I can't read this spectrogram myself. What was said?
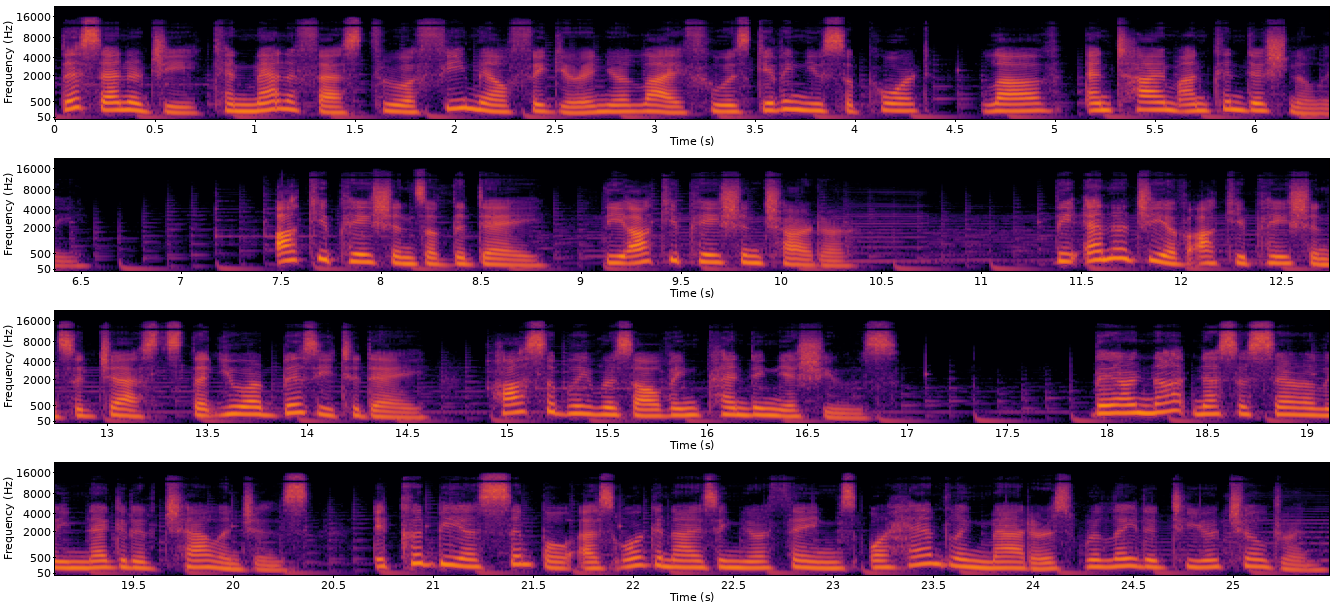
this energy can manifest through a female figure in your life who is giving you support, love, and time unconditionally. Occupations of the day, the occupation charter. The energy of occupation suggests that you are busy today, possibly resolving pending issues. They are not necessarily negative challenges, it could be as simple as organizing your things or handling matters related to your children.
